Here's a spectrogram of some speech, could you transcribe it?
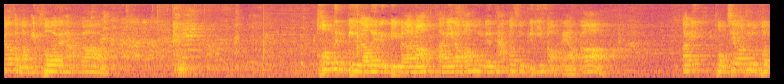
ก็สำหรับ Echo นะครับก็ครบหนึ่งปีเราเลยหนึ่งปีมาแล้วเนาะตอนนี้เราก็คงเดินทางเข้าสู่ปีที่สองแล้วก็ ตอนนี้ผมเชื่อว่าทุกคน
